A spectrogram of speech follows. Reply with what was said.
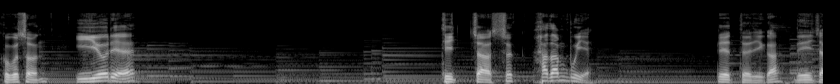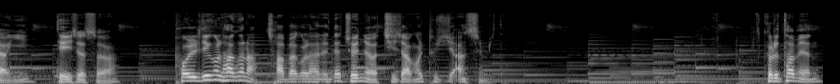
그것은 2열의 뒷좌석 하단부에 배터리가 내장이 되어 있어서 폴딩을 하거나 차박을 하는데 전혀 지장을 두지 않습니다. 그렇다면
